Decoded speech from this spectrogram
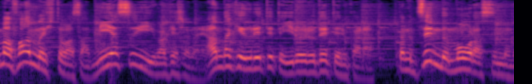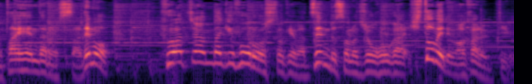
まあファンの人はさ、見やすいわけじゃない。あんだけ売れてて色々出てるから、多分全部網羅するのも大変だろうしさ。でも、フワちゃんだけフォローしとけば全部その情報が一目でわかるっていう。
